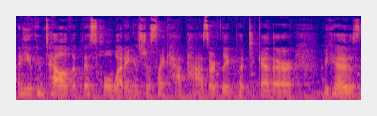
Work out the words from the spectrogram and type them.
and you can tell that this whole wedding is just like haphazardly put together because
